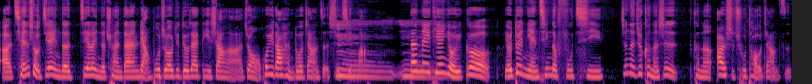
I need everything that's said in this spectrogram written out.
呃前手接你的接了你的传单两步之后就丢在地上啊，这种会遇到很多这样子的事情嘛。但那天有一个有一对年轻的夫妻，真的就可能是可能二十出头这样子。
